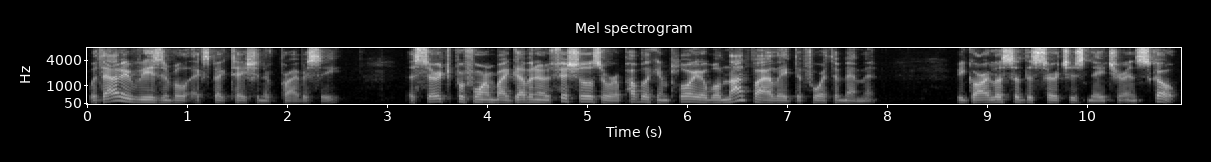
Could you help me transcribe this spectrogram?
without a reasonable expectation of privacy, a search performed by government officials or a public employer will not violate the Fourth Amendment, regardless of the search's nature and scope.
